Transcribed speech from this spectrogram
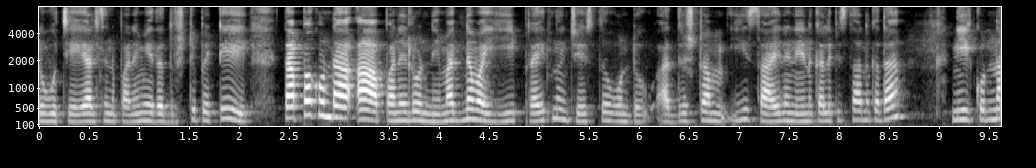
నువ్వు చేయాల్సిన పని మీద దృష్టి పెట్టి తప్పకుండా ఆ పనిలో నిమగ్నమయ్యి ప్రయత్నం చేస్తూ ఉండు. అదృష్టం ఈ సాయిని నేను కల్పిస్తాను కదా. నీకున్న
